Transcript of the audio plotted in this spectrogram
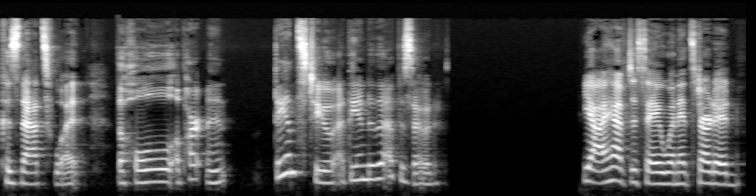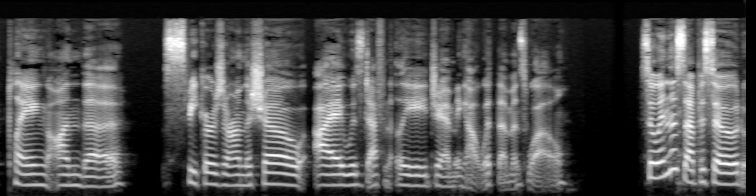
because that's what the whole apartment danced to at the end of the episode. Yeah, I have to say, when it started playing on the speakers or on the show, I was definitely jamming out with them as well. So, in this episode,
